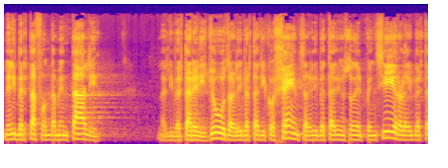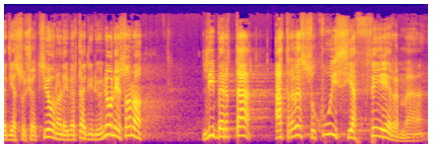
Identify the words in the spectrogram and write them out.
le libertà fondamentali la libertà religiosa, la libertà di coscienza, la libertà di uso del pensiero, la libertà di associazione, la libertà di riunione, sono libertà attraverso cui si afferma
